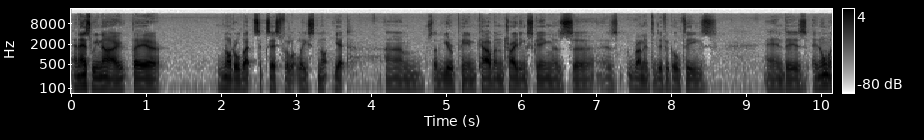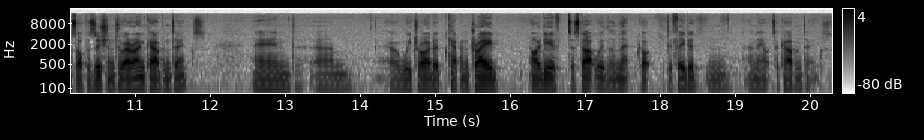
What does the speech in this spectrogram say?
And as we know, they're not all that successful, at least not yet. Um, so the European carbon trading scheme has, uh, has run into difficulties, and there's enormous opposition to our own carbon tax. And um, uh, we tried a cap and trade idea to start with, and that got defeated, and, and now it's a carbon tax.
